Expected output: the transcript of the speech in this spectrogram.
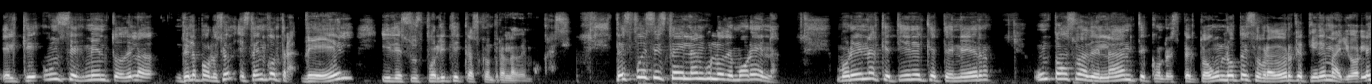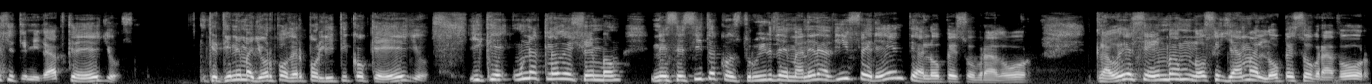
el que un segmento de la, de la población está en contra de él y de sus políticas contra la democracia. Después está el ángulo de Morena. Morena que tiene que tener un paso adelante con respecto a un López Obrador que tiene mayor legitimidad que ellos que tiene mayor poder político que ellos y que una Claudia Sheinbaum necesita construir de manera diferente a López Obrador. Claudia Sheinbaum no se llama López Obrador,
